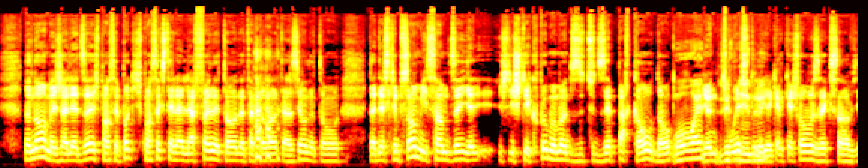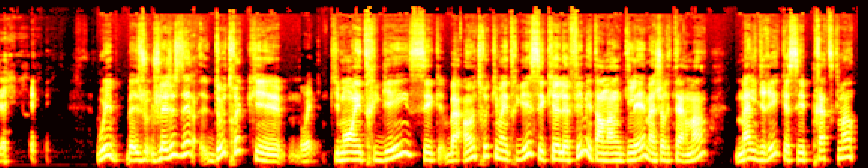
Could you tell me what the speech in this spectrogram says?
non, non, mais j'allais dire, je pensais pas que je pensais que c'était la, fin de ton de ta présentation, de ton ta description, mais il semble dire, je, t'ai coupé au moment où tu, disais par contre, donc il y a une twist, il y a quelque chose qui s'en vient. Oui, ben, je, voulais juste dire deux trucs qui, qui m'ont intrigué. C'est que, ben, un truc qui m'a intrigué, c'est que le film est en anglais majoritairement, malgré que c'est pratiquement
